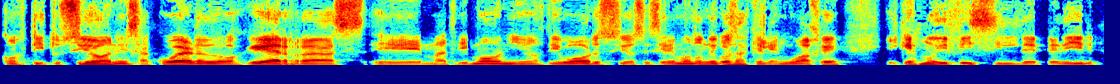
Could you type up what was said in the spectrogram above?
constituciones, acuerdos, guerras, eh, matrimonios, divorcios, es decir, hay un montón de cosas que el lenguaje, y que es muy difícil de pedir,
